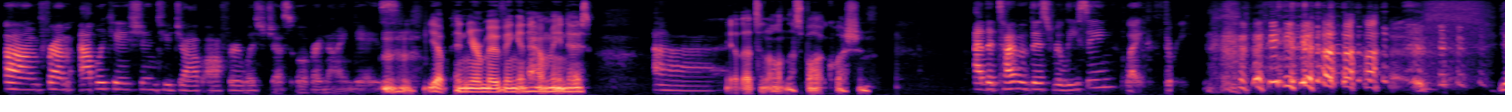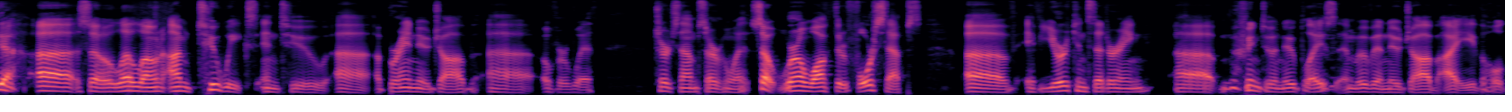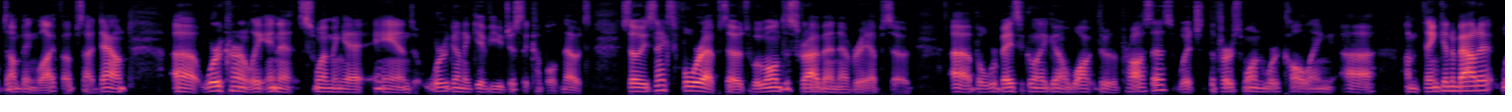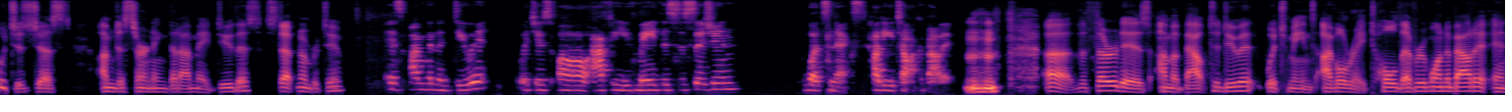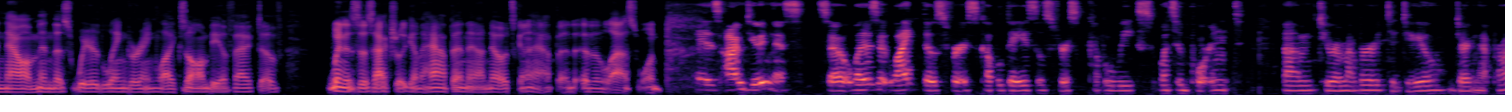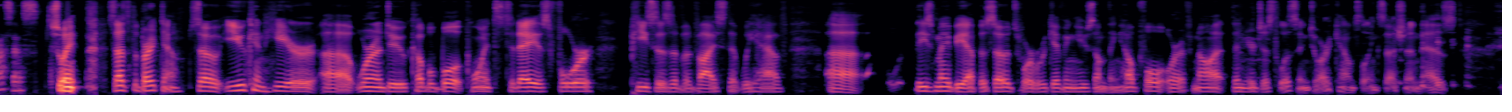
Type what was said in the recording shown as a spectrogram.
Um, from application to job offer was just over nine days. Mm-hmm. Yep, and you're moving in how many days? Uh, yeah, that's an on the spot question. At the time of this releasing, like three. Yeah. Uh, so let alone I'm two weeks into uh, a brand new job uh, over with church that I'm serving with. So we're gonna walk through four steps of if you're considering uh, moving to a new place and moving a new job, i.e., the whole dumping life upside down. Uh, we're currently in it, swimming it, and we're going to give you just a couple of notes. So, these next four episodes, we won't describe it in every episode, uh, but we're basically going to walk through the process, which the first one we're calling uh, I'm thinking about it, which is just I'm discerning that I may do this. Step number two is I'm going to do it, which is all after you've made this decision. What's next? How do you talk about it? Mm-hmm. Uh, the third is I'm about to do it, which means I've already told everyone about it, and now I'm in this weird lingering like zombie effect of when is this actually going to happen? And I know it's going to happen. And then the last one is I'm doing this. So what is it like those first couple days, those first couple weeks? What's important um, to remember to do during that process? Sweet. So that's the breakdown. So you can hear uh, we're going to do a couple bullet points. Today is four pieces of advice that we have. Uh, these may be episodes where we're giving you something helpful, or if not, then you're just listening to our counseling session as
